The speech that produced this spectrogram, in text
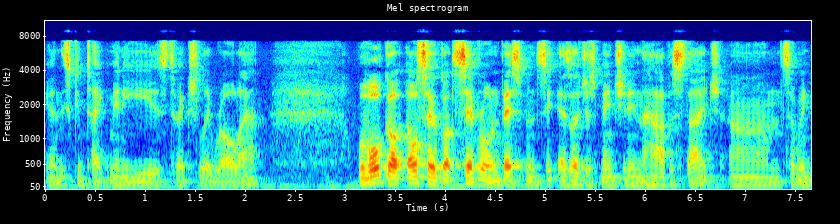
you know, this can take many years to actually roll out. We've got, also got several investments, as I just mentioned, in the harvest stage. Um, so we,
